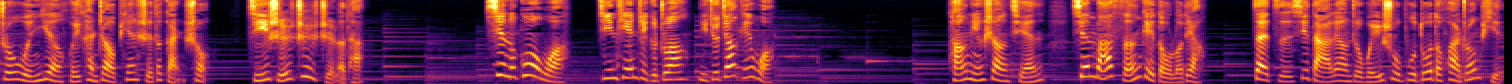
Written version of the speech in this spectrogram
周文艳回看照片时的感受，及时制止了他。信得过我，今天这个妆你就交给我。唐宁上前先把粉给抖落掉。再仔细打量着为数不多的化妆品，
